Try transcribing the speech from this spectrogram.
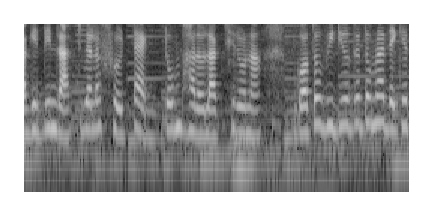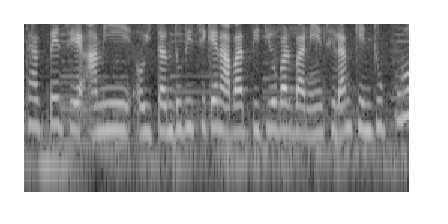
আগের দিন রাত্রিবেলা শরীরটা একদম ভালো লাগছিল না। গত ভিডিওতে তোমরা দেখে থাকবে যে আমি ওই তন্দুরি চিকেন আবার দ্বিতীয়বার বানিয়েছিলাম, কিন্তু পুরো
